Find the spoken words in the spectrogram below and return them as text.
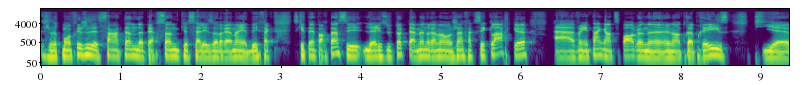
je vais te montrer juste des centaines de personnes que ça les a vraiment aidés. Fait que ce qui est important, c'est le résultat que tu amènes vraiment aux gens. Fait que c'est clair que à 20 ans, quand tu pars une, une entreprise, puis euh,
